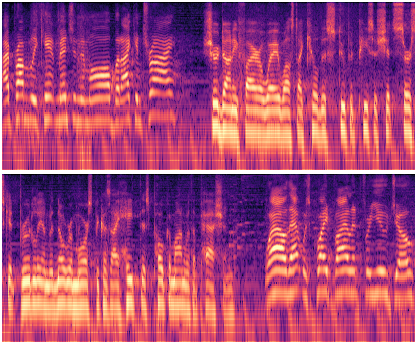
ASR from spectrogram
I probably can't mention them all, but I can try. Sure, Donnie, fire away whilst I kill this stupid piece of shit Surskit brutally and with no remorse because I hate this Pokemon with a passion. Wow, that was quite violent for you, Joe.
